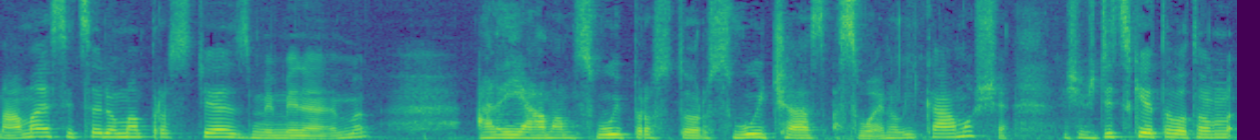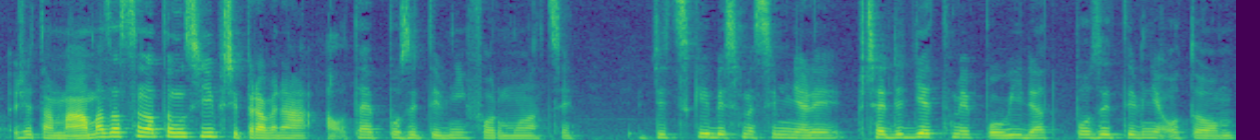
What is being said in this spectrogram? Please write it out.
Máma je sice doma prostě s miminem, ale já mám svůj prostor, svůj čas a svoje nový kámoše. Takže vždycky je to o tom, že ta máma zase na to musí být připravená a o té pozitivní formulaci vždycky bychom si měli před dětmi povídat pozitivně o tom,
